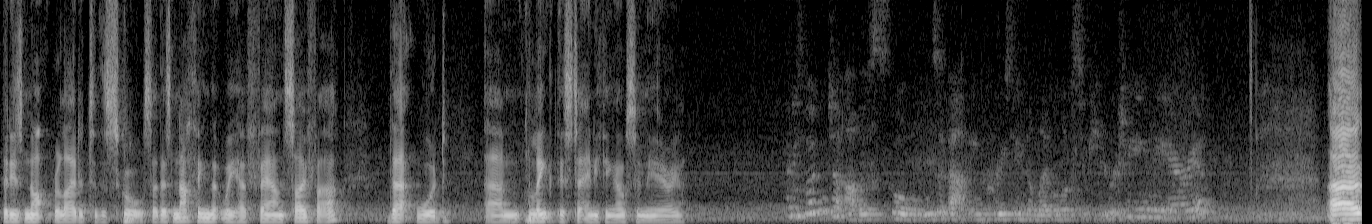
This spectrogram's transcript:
that is not related to the school. So there's nothing that we have found so far that would um, link this to anything else in the area. Have you spoken to other schools about increasing the level of security in the area? Uh,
